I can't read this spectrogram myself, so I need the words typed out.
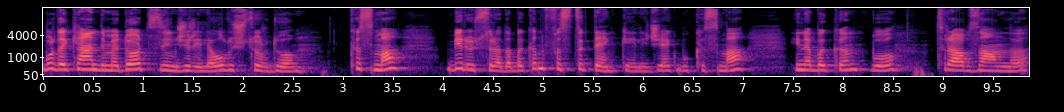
Burada kendime 4 zincir ile oluşturduğum kısma bir üst sırada bakın fıstık denk gelecek bu kısma. Yine bakın bu trabzanlı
